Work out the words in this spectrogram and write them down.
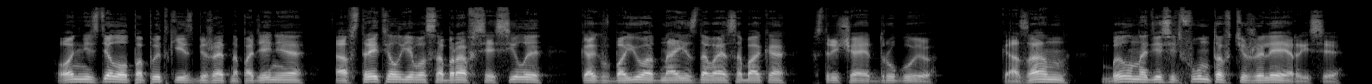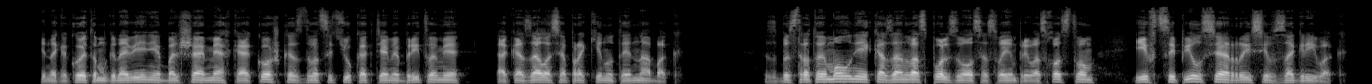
Он не сделал попытки избежать нападения, а встретил его, собрав все силы, как в бою одна ездовая собака встречает другую. Казан был на десять фунтов тяжелее рыси, и на какое-то мгновение большая мягкая кошка с двадцатью когтями-бритвами оказалась опрокинутой на бок. С быстротой молнии Казан воспользовался своим превосходством и вцепился рыси в загривок.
